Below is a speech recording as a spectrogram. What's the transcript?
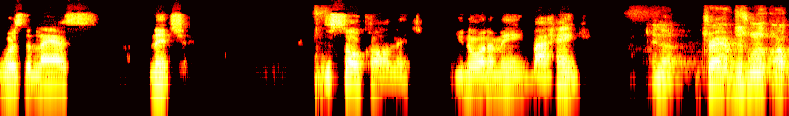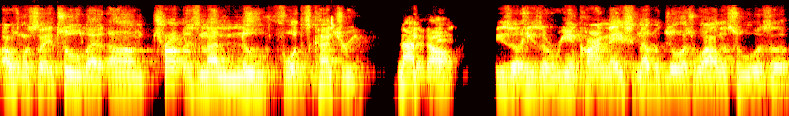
was the last lynching, the so-called lynching. You know what I mean by hanging. And uh, Trav, just one, I, I was going to say too that um, Trump is nothing new for this country. Not at all. He's a he's a reincarnation of a George Wallace who was a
